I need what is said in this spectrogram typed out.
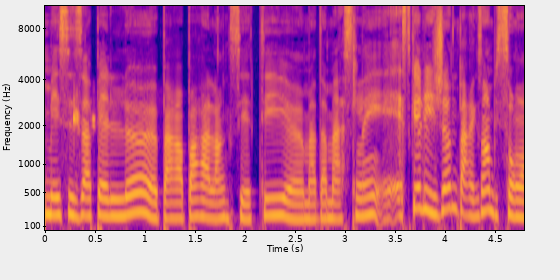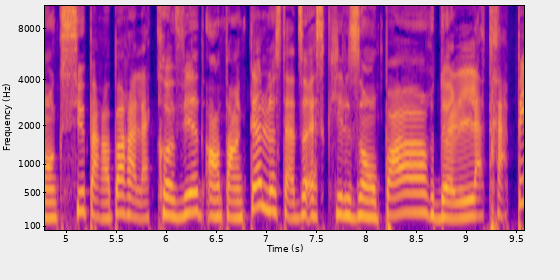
Mais ces appels-là euh, par rapport à l'anxiété, euh, Madame Asselin, est-ce que les jeunes, par exemple, ils sont anxieux par rapport à la COVID en tant que telle? C'est-à-dire, est-ce qu'ils ont peur de l'attraper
